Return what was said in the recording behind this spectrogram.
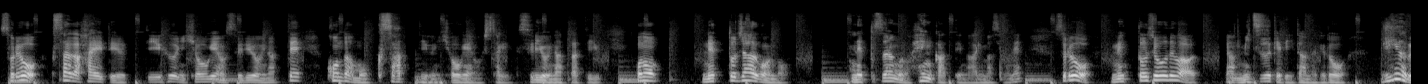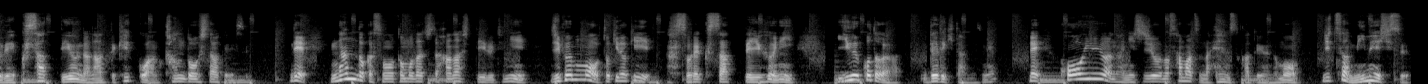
それを草が生えてるっていう風に表現をするようになって、今度はもう草っていう風に表現をしたりするようになったっていう、このネットジャーゴンのネットスラングの変化っていうのがありますよね。それをネット上では見続けていたんだけど、リアルで草って言うんだなって結構あの感動したわけです。で、何度かその友達と話しているうちに、自分も時々、それ草っていう風に言うことが出てきたんですね。で、こういうような日常のさまつな変化というのも、実はミメーシス、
